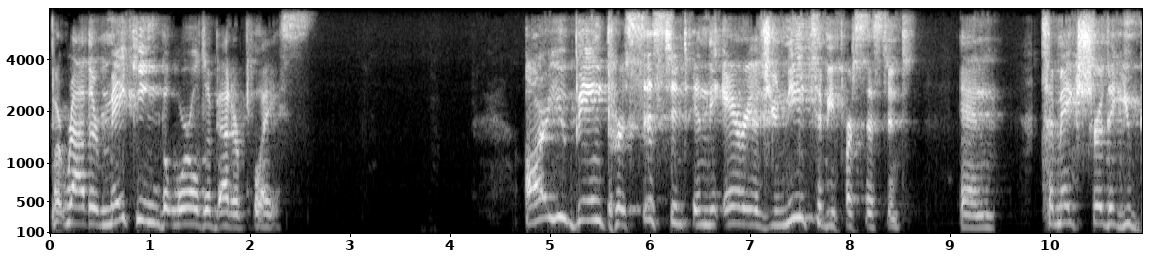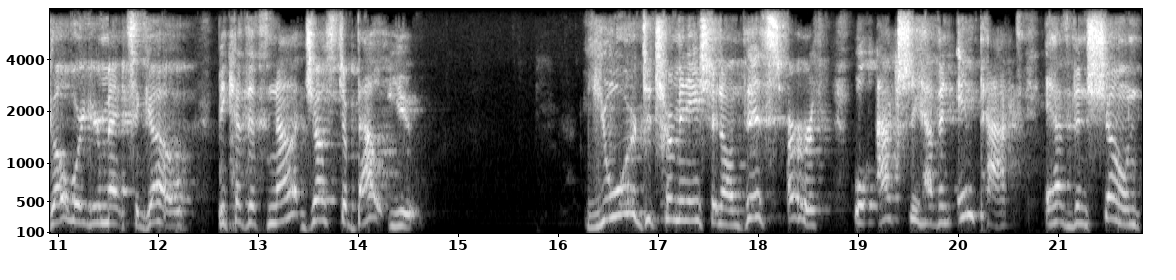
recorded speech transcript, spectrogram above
but rather making the world a better place. Are you being persistent in the areas you need to be persistent in? to make sure that you go where you're meant to go because it's not just about you. Your determination on this earth will actually have an impact. It has been shown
